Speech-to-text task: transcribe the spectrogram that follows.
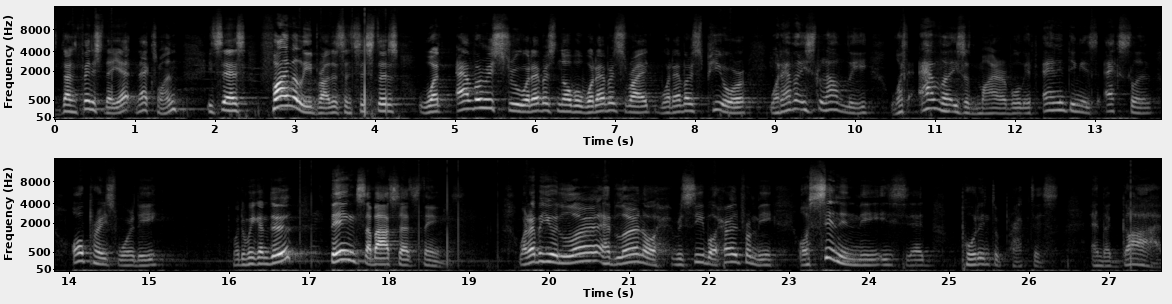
It doesn't finish there yet. Next one. It says, finally, brothers and sisters, whatever is true, whatever is noble, whatever is right, whatever is pure, whatever is lovely, whatever is admirable, if anything is excellent or praiseworthy, what we to do? Things about such things. Whatever you learn, have learned or received or heard from me or seen in me, he said, put into practice. And the God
